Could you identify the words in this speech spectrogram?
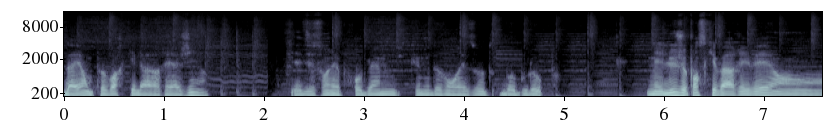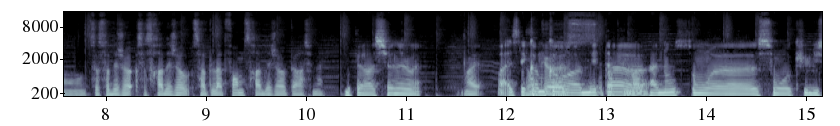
D'ailleurs, on peut voir qu'il a réagi. Hein. Il a dit ce sont les problèmes que nous devons résoudre. Beau boulot. Mais lui, je pense qu'il va arriver en. Ça, soit déjà, ça sera déjà, sa plateforme sera déjà opérationnelle. Opérationnelle, ouais c'est comme quand euh, Meta euh, annonce son, euh, son Oculus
